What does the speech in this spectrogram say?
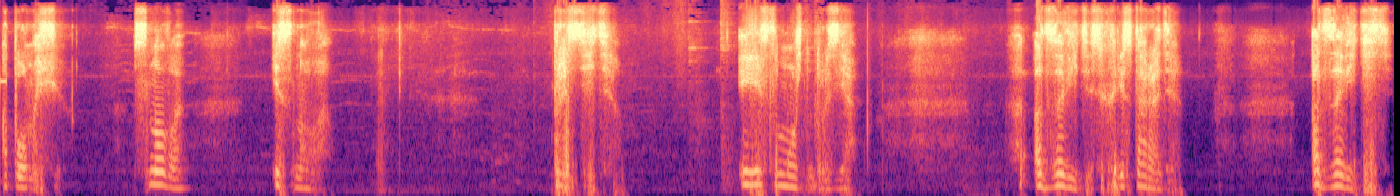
о помощи снова и снова. Простите. И если можно, друзья, отзовитесь, Христа ради. Отзовитесь.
